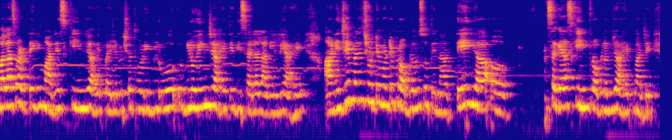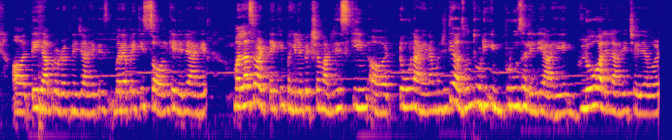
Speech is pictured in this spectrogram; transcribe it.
मला असं वाटते की माझी स्किन जी आहे पहिल्यापेक्षा थोडी ग्लो ग्लोईंग जी आहे ती दिसायला लागलेली आहे. आणि जे माझे छोटे मोठे प्रॉब्लेम्स होते ना ते ह्या सगळ्या स्किन प्रॉब्लेम जे आहेत माझे ते ह्या प्रोडक्टने जे आहे ते बऱ्यापैकी सॉल्व्ह केलेले आहेत. मला असं वाटतं की पहिल्यापेक्षा माझी जी स्किन टोन आहे ना म्हणजे ती अजून थोडी इम्प्रूव्ह झालेली आहे ग्लो आलेला आहे चेहऱ्यावर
